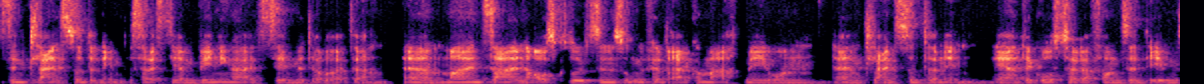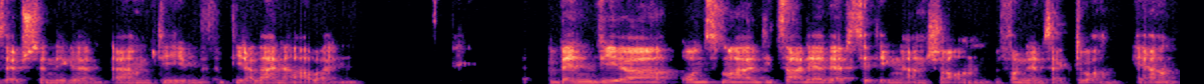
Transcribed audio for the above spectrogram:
sind Kleinstunternehmen. Das heißt, die haben weniger als zehn Mitarbeiter. Äh, mal in Zahlen ausgedrückt sind es ungefähr 3,8 Millionen ähm, Kleinstunternehmen. Ja, der Großteil davon sind eben Selbstständige, ähm, die, die alleine arbeiten. Wenn wir uns mal die Zahl der Erwerbstätigen anschauen von dem Sektor, ja,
